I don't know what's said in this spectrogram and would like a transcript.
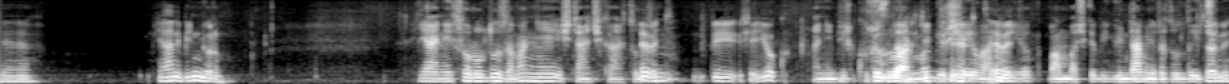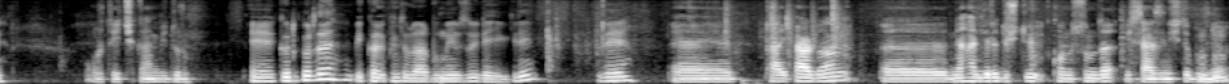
Ee, yani bilmiyorum. Yani sorulduğu zaman niye işten çıkartıldın? Evet bir şey yok. Hani bir kusur Kızlar var mı bir şey evet, var evet. mı yok. Bambaşka bir gündem yaratıldığı için Tabii. ortaya çıkan bir durum. Ee, Gırgır'da bir karikatür var bu mevzuyla ilgili ve e, Tayyip Erdoğan e, ne hallere düştüğü konusunda bir serzenişte bulunuyor. Hı hı.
